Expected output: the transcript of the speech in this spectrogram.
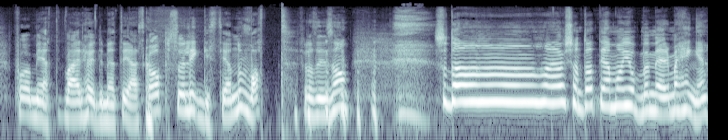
På meter, hver høydemeter jeg skal opp, så legges det igjen noe watt, for å si det sånn. Så da har jeg skjønt at jeg må jobbe mer med henge.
